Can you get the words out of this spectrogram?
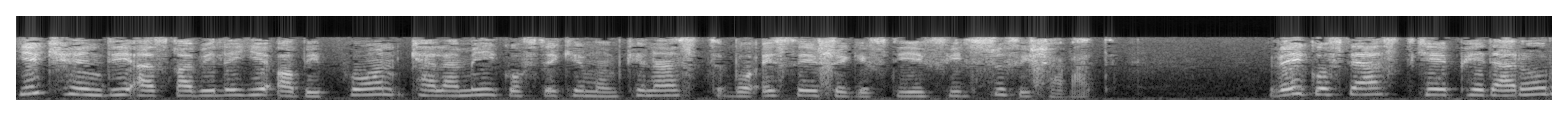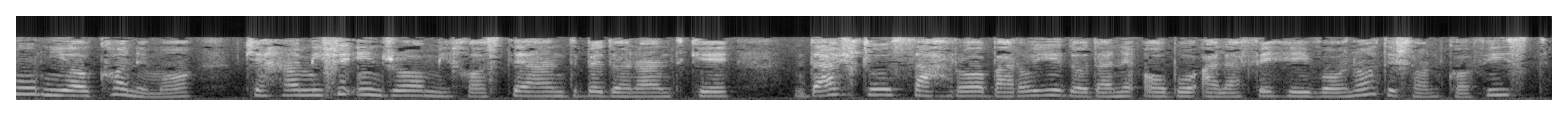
یک هندی از قبیله آبیپون کلمه گفته که ممکن است باعث شگفتی فیلسوفی شود. وی گفته است که پدران و نیاکان ما که همیشه این را می‌خواستند بدانند که دشت و صحرا برای دادن آب و علف حیواناتشان کافی است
